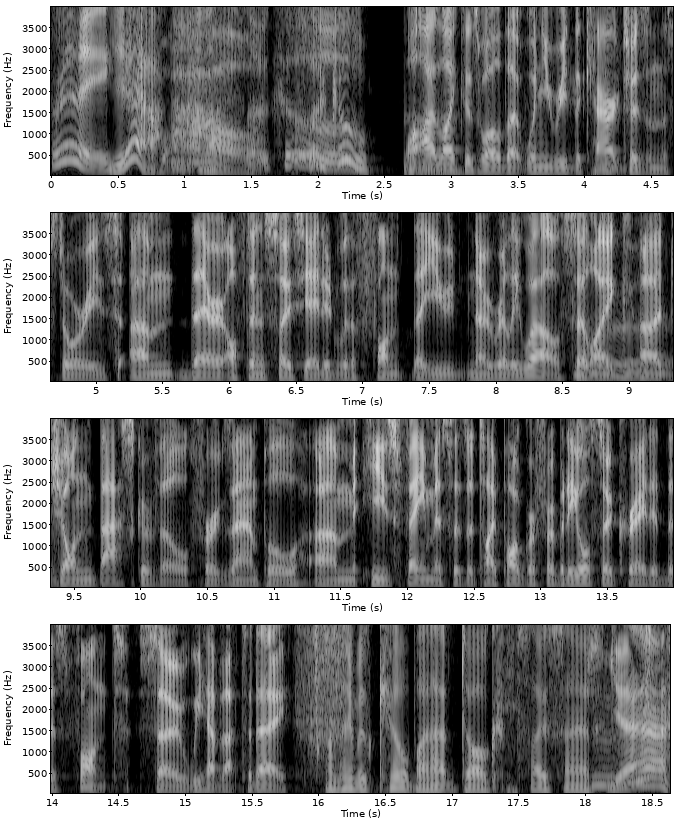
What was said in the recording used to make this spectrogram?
Really? Yeah, Wow. So cool. so cool. Well, I like as well that when you read the characters in the stories, um, they're often associated with a font that you know really well. So, like uh, John Baskerville, for example, um, he's famous as a typographer, but he also created this font. So we have that today. And then he was killed by that dog. So sad. Yeah.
